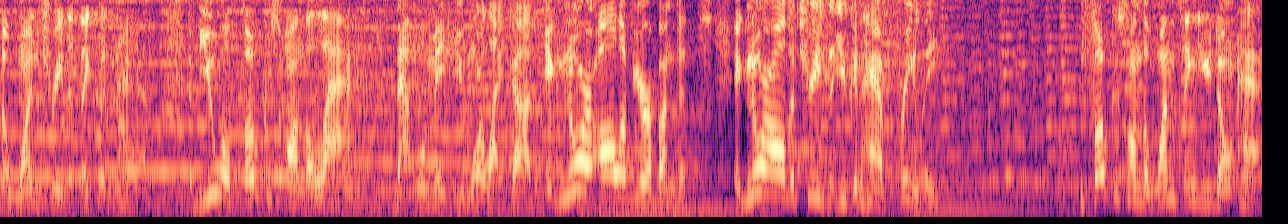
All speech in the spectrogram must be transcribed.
the one tree that they couldn't have, if you will focus on the lack, that will make you more like God. Ignore all of your abundance, ignore all the trees that you can have freely, focus on the one thing you don't have.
